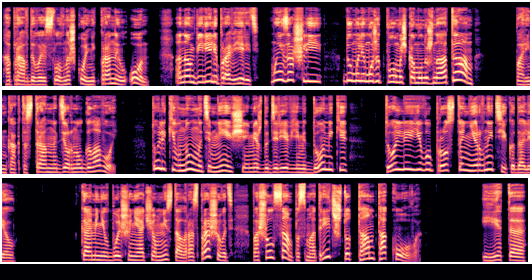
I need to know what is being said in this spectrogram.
Оправдываясь, словно школьник, проныл он. «А нам велели проверить. Мы и зашли. Думали, может, помощь кому нужна, а там...» Парень как-то странно дернул головой. То ли кивнул на темнеющие между деревьями домики, то ли его просто нервный тик одолел. Каменев больше ни о чем не стал расспрашивать, пошел сам посмотреть, что там такого. И это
